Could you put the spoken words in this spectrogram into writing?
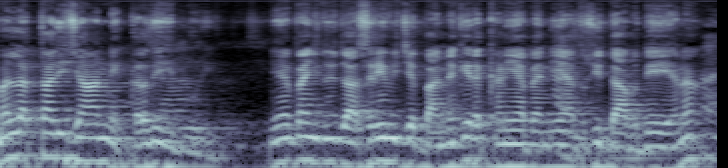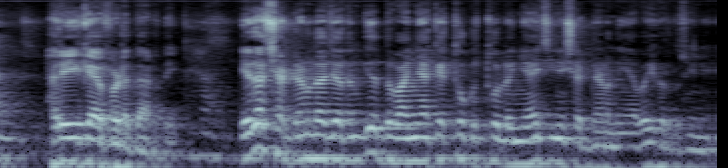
ਮਨ ਲੱਤਾਂ ਦੀ ਜਾਨ ਨਿਕਲਦੀ ਸੀ ਪੂਰੀ। ਜਿਵੇਂ ਭੈਣ ਜੀ ਤੁਸੀਂ ਦੱਸ ਰਹੇ ਵੀ ਜੇ ਬੰਨ ਕੇ ਰੱਖਣੀਆਂ ਪੈਂਦੀਆਂ ਤੁਸੀਂ ਦਬਦੇ ਹਨਾ। ਹਰੇਕ ਐਫਰਟ ਕਰਦੇ। ਹਾਂ। ਇਹਦਾ ਛੱਡਣ ਦਾ ਯਤਨ ਕਿ ਦਵਾਈਆਂ ਕਿੱਥੋਂ ਕਿੱਥੋਂ ਲਈਆਂ ਇਹ ਚੀਜ਼ਾਂ ਛੱਡਣ ਦੀਆਂ ਬਈ ਫਿਰ ਤੁਸੀਂ ਨੇ?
